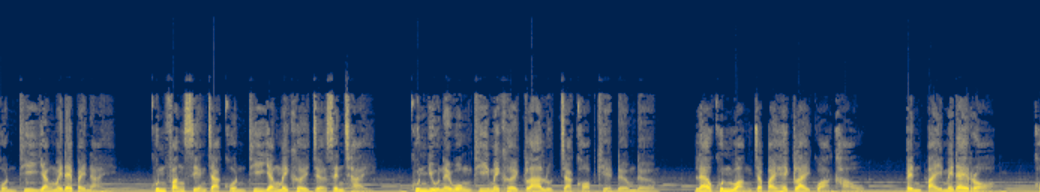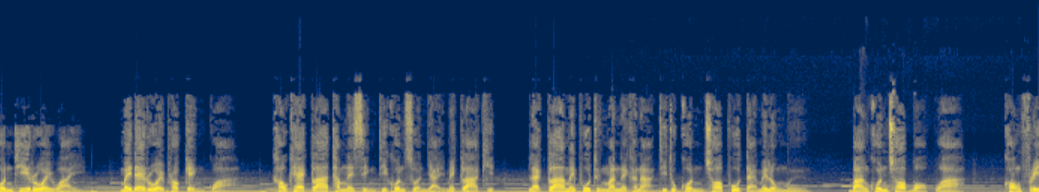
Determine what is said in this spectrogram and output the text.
คนที่ยังไม่ได้ไปไหน คุณฟังเสียงจากคนที่ยังไม่เคยเจอเส้นชัย คุณอยู่ในวงที่ไม่เคยกล้าหลุดจากขอบเขตเดิมๆ แล้วคุณหวังจะไปให้ไกลกว่าเขา เป็นไปไม่ได้หรอก คนที่รวยไวไม่ได้รวยเพราะเก่งกว่า เขาแค่กล้าทำในสิ่งที่คนส่วนใหญ่ไม่กล้าคิด และกล้าไม่พูดถึงมันในขณะที่ทุกคนชอบพูดแต่ไม่ลงมือ บางคนชอบบอกว่า ของฟรี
